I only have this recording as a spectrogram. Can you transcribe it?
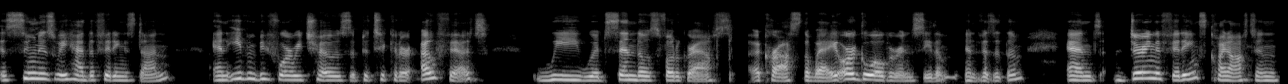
As soon as we had the fittings done, and even before we chose a particular outfit, we would send those photographs across the way or go over and see them and visit them. And during the fittings, quite often,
